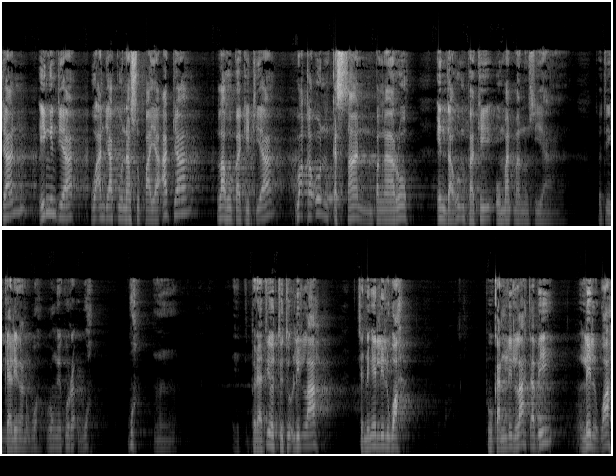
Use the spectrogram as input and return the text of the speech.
Dan ingin dia wa an yakuna supaya ada lahu bagi dia waq'un kesan pengaruh indahum bagi umat manusia. Jadi kelingan wah wong iku wah wah. Hmm. Berarti duduk lillah jenenge lilwah. Bukan lillah tapi lilwah.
